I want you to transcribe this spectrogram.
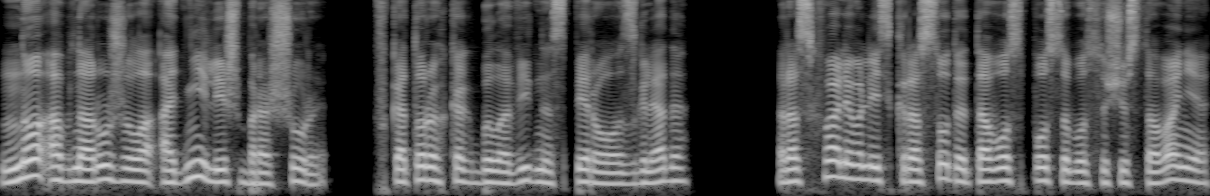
Но обнаружила одни лишь брошюры, в которых, как было видно с первого взгляда, расхваливались красоты того способа существования,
